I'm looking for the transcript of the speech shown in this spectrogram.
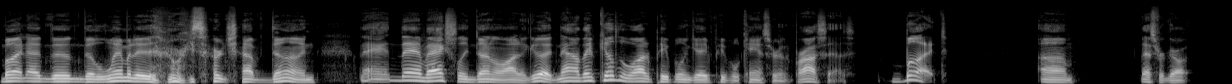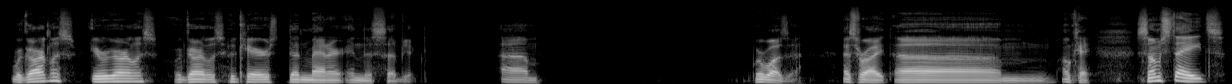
But uh, the the limited research I've done, they they have actually done a lot of good. Now they've killed a lot of people and gave people cancer in the process. But um, that's regard regardless, irregardless, regardless. Who cares? Doesn't matter in this subject. Um, where was it? That's right. Um, okay. Some states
